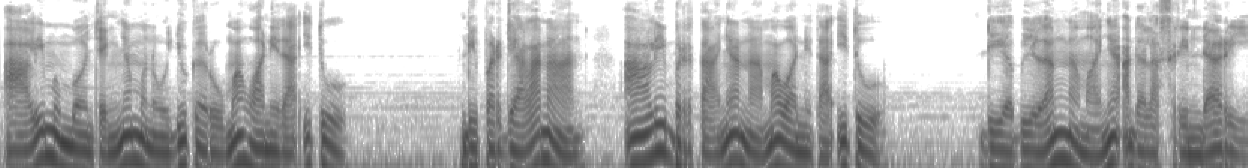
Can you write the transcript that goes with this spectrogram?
Ali memboncengnya menuju ke rumah wanita itu. Di perjalanan, Ali bertanya nama wanita itu. Dia bilang namanya adalah Serindari.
